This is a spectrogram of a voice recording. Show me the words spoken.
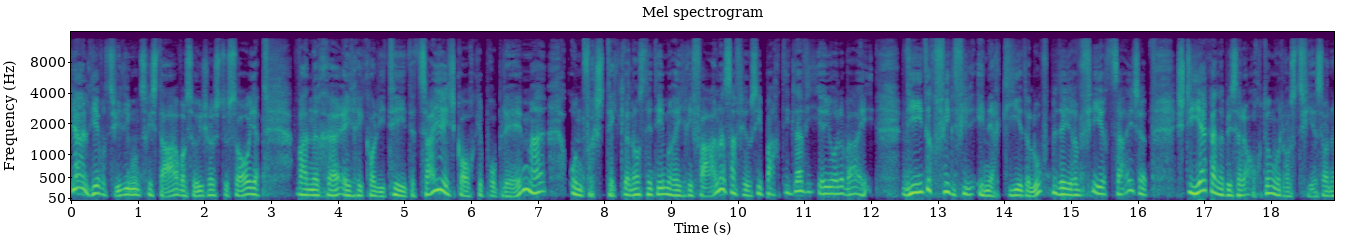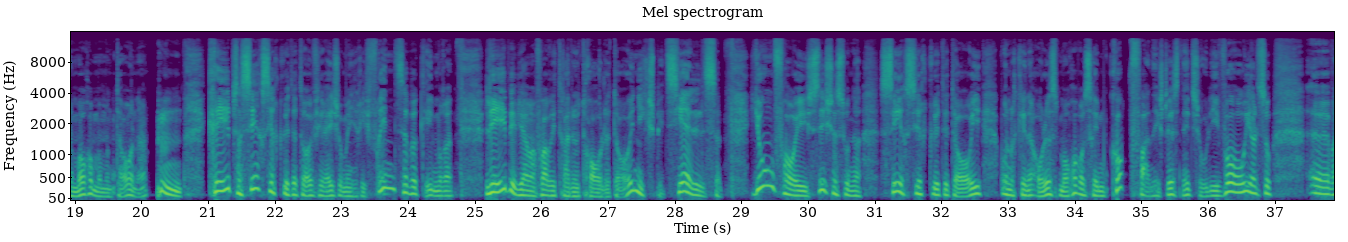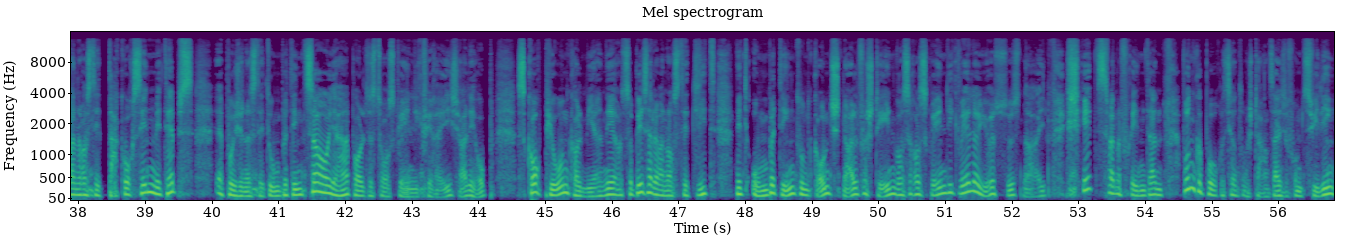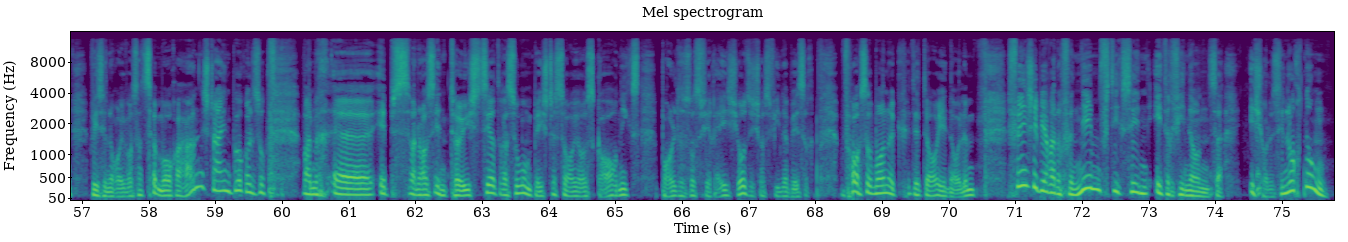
Ja, lieber Zwilling und Star, was soll ich euch zu sagen? Wenn ihr äh, eure Qualitäten zeigt, ist gar kein Problem. He? Und versteckt uns nicht immer eure Fahnen, so für sie Partie de la vie, oder was? Wieder viel, viel Energie in der Luft mit ihren vier Zeichen. Stieg ein bisschen Achtung, was das vier Sonne machen momentan. Ne? Krebs, ein sehr, sehr guter Tag für euch, um eure Freunde zu bekümmern. Lebe, wir haben vor wie neutrale Tag, nichts Spezielles. Jungfrau ist sicher so eine sehr, sehr gute Tag, wo ihr alles machen was ihr im Kopf habt. Ist das nicht so wo Also, äh, wenn ihr nicht d'accord sind mit etwas, äh, braucht ihr das nicht unbedingt so, ja, bald ist das gewöhnlich für euch, alle hopp. Skorpion kalmieren, also besser, wenn ihr das Lied nicht unbedingt und ganz schnell verstehen, was er als gewöhnlich will. Jesus, nein. Schätz, wenn ihr Freund haben, wann geboren sind unter dem Sternzeichen vom Zwilling, wissen ihr was er zu machen haben, Steinbock, also, wenn ihr, äh, ebs, wenn ihr enttäuscht seid oder so, am besten so, ja, als gar nichts, bald ist das für euch, ja, das ist was viel besser. Was er man könnte da in allem. Fische, wenn ihr vernünftig sind in der Finanzen, ist alles in Ordnung.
